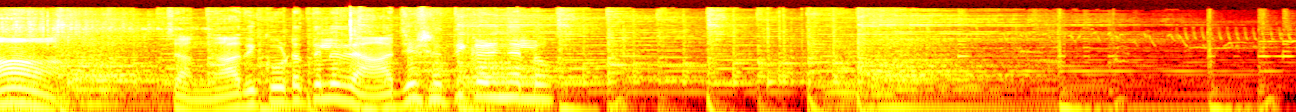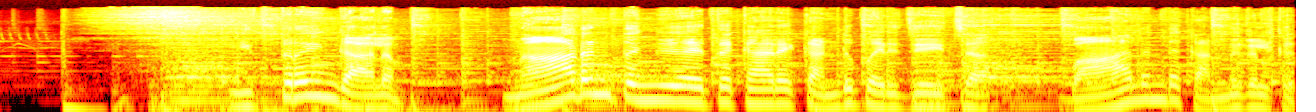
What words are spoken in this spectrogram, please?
ആ ചങ്ങാതിക്കൂട്ടത്തിൽ രാജേഷ് എത്തിക്കഴിഞ്ഞല്ലോ ഇത്രയും കാലം നാടൻ തെങ്ങുകയറ്റക്കാരെ കണ്ടു പരിചയിച്ച ബാലന്റെ കണ്ണുകൾക്ക്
